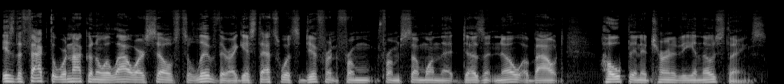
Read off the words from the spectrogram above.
is the fact that we're not going to allow ourselves to live there. I guess that's what's different from from someone that doesn't know about hope and eternity and those things.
